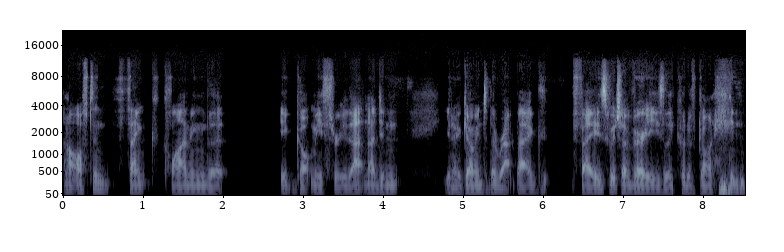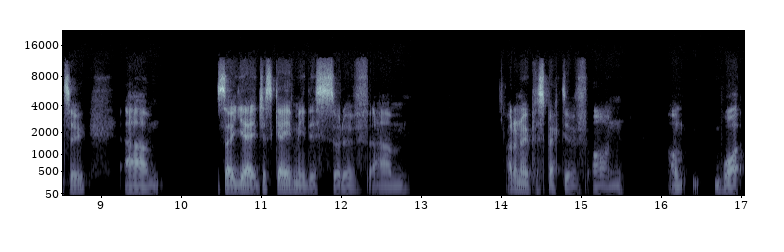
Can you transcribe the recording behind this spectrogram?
And I often thank climbing that it got me through that, and I didn't you know go into the rat bag phase, which I very easily could have gone into. Um, so yeah, it just gave me this sort of um, I don't know perspective on on what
